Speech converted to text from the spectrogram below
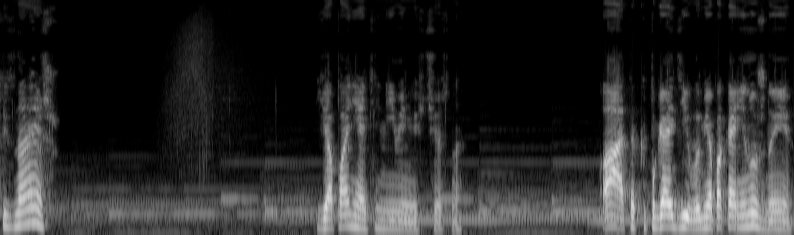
Ты знаешь? Я понятия не имею, если честно. А, так погоди, вы мне пока не нужны.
